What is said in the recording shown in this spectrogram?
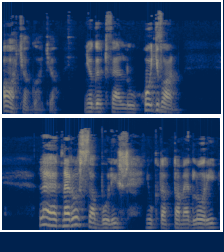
Atyagatya, nyögött fel Lou. Hogy van? Lehetne rosszabbul is, nyugtatta meg Lori,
